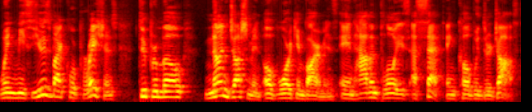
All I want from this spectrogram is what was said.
when misused by corporations to promote non-judgment of work environments and have employees accept and cope with their jobs,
